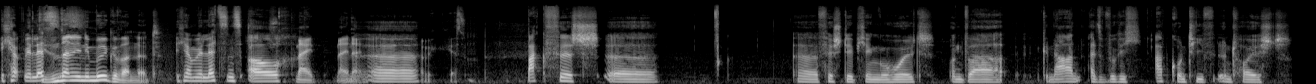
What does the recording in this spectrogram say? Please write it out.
Ich habe mir, die letztens- sind dann in den Müll gewandert. ich hab mir letztens auch Nein, nein, nein. äh, Hab ich gegessen. Backfisch äh, äh, Fischstäbchen geholt und war gnaden, also wirklich abgrundtief enttäuscht.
